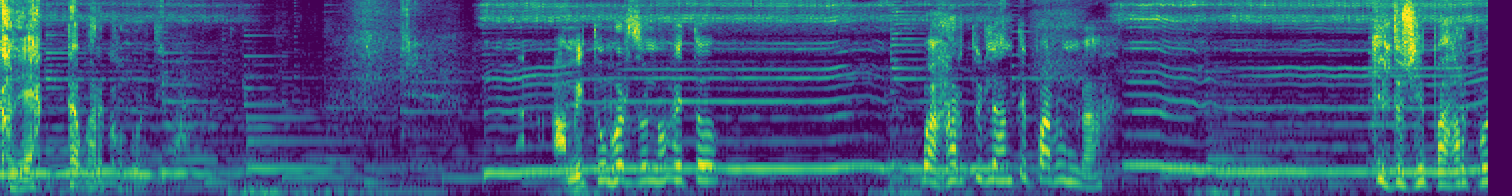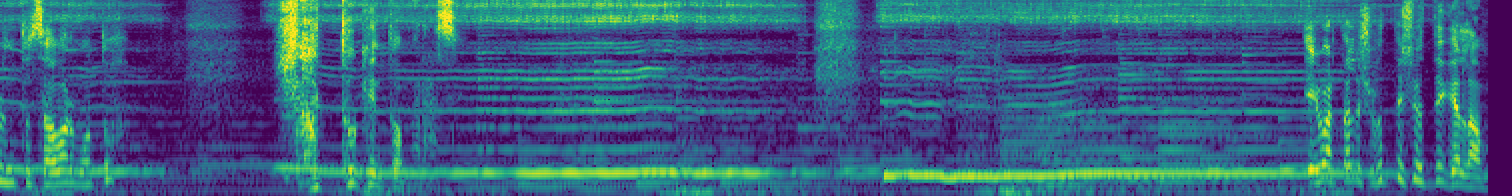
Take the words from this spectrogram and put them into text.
খালি একটা বার খবর দিবা। আমি তোমার জন্য হয়তো পাহাড় তুলে আনতে পারুম না। কিন্তু সেই পাহাড় পর্যন্ত যাওয়ার মতো সাধ্য কিন্তু আমার আছে। এবার তাহলে সত্যি সত্যি গেলাম।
